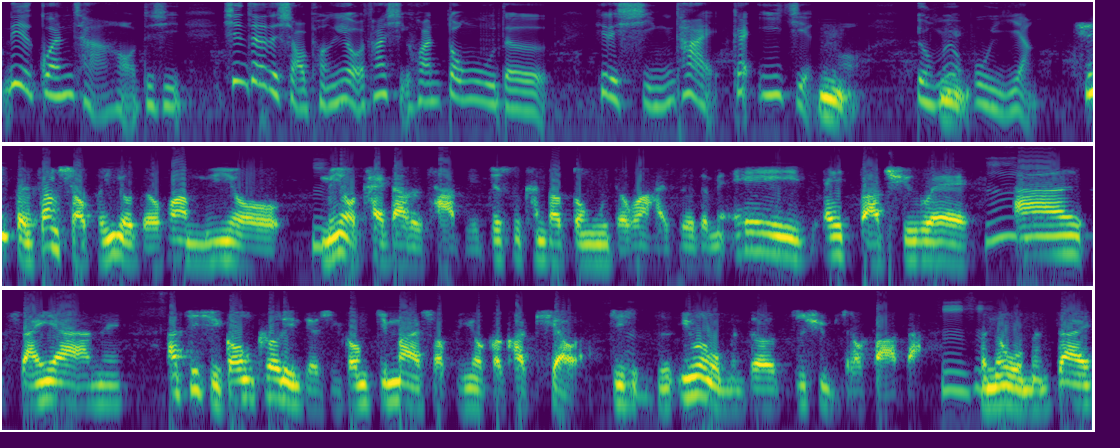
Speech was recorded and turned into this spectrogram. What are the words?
你的观察哈，就是现在的小朋友他喜欢动物的这个形态跟衣检哦，有没有不一样？基本上小朋友的话没有。没有太大的差别，就是看到动物的话，还是会这边哎哎打球哎啊啥呀呢啊，即使讲可能就是讲今麦小朋友赶快跳了，即使是因为我们的资讯比较发达，嗯，可能我们在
